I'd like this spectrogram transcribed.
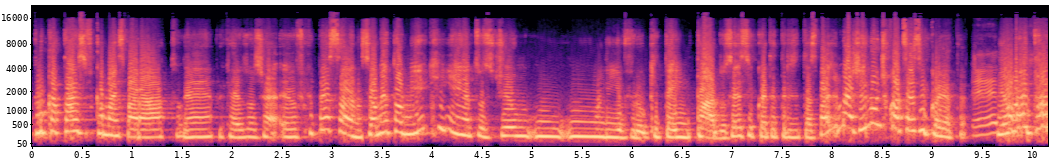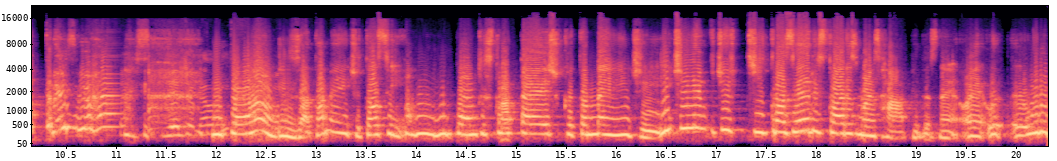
para o Catarse ficar mais barato, né? Porque eu, já, eu fico pensando, se aumentou 1.500 de um, um, um, livro que tem, tá, 250, 300 páginas, imagina um de 450. É, e aumentar 3 mil reais. então, exatamente. Então, assim, um ponto estratégico também de, e de, de, de trazer histórias mais rápidas, né? É, o, o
